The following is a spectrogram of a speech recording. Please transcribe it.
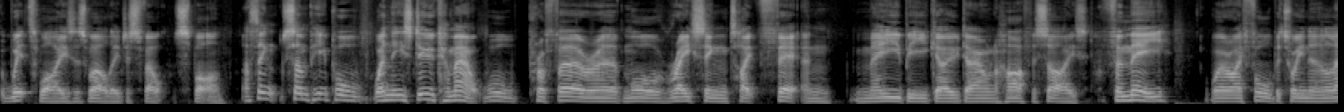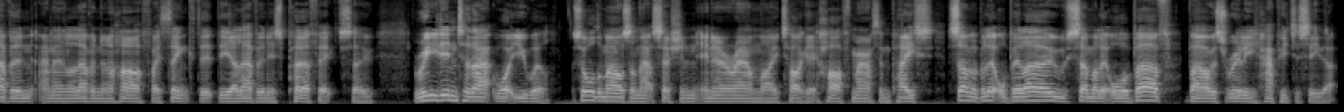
width-wise as well, they just felt spot on. I think some people, when these do come out, will prefer a more racing type fit and maybe go down half a size. For me, where I fall between an 11 and an 11 and a half, I think that the 11 is perfect. So read into that what you will. So all the miles on that session in and around my target half marathon pace. Some a little below, some a little above, but I was really happy to see that.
